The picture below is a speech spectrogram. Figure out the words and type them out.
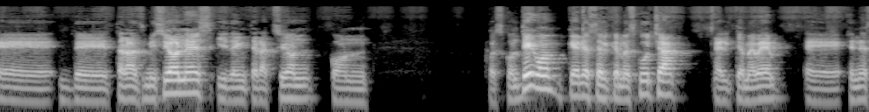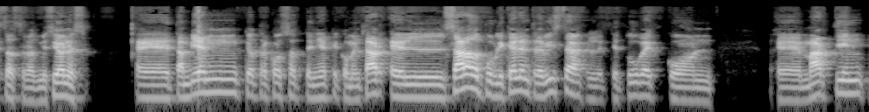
eh, de transmisiones y de interacción con, pues contigo, que eres el que me escucha, el que me ve en estas transmisiones. también, ¿qué otra cosa tenía que comentar? El sábado publiqué la entrevista que tuve con Martin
